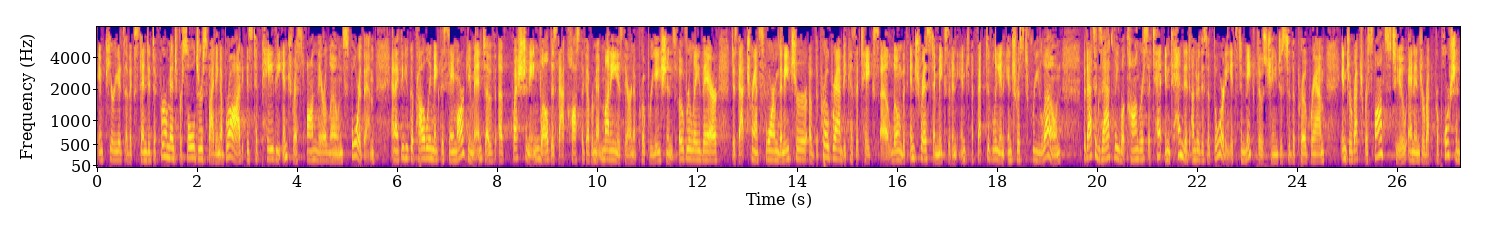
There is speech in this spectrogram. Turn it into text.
in periods of extended deferment for soldiers fighting abroad is to pay the interest on their loans for them. And I think you could probably make the same argument of, of questioning, well, does that cost the government money? Is there an appropriations overlay there? Does that transform the nature of the program because it takes a loan loan with interest and makes it an in- effectively an interest-free loan. But that's exactly what Congress att- intended under this authority. It's to make those changes to the program in direct response to and in direct proportion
